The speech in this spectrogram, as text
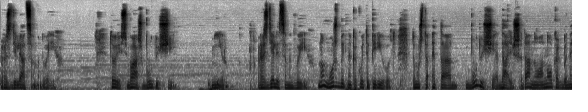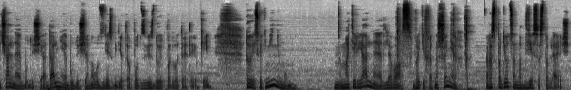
разделяться на двоих. То есть ваш будущий мир разделится на двоих. Но может быть на какой-то период. Потому что это будущее дальше, да, но оно как бы начальное будущее, а дальнее будущее, оно вот здесь где-то под звездой, под вот этой, окей. То есть как минимум материальное для вас в этих отношениях распадется на две составляющие.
